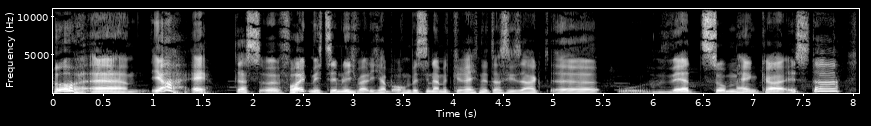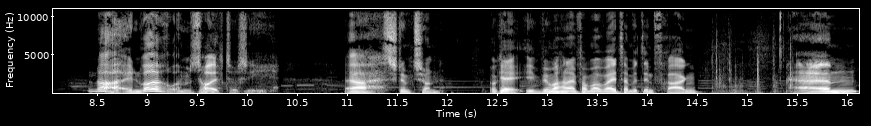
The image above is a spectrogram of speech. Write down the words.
Oh, ähm, ja, ey, das äh, freut mich ziemlich, weil ich habe auch ein bisschen damit gerechnet, dass sie sagt, äh, wer zum Henker ist da? Nein, warum sollte sie? Ja, es stimmt schon. Okay, wir machen einfach mal weiter mit den Fragen. Ähm,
